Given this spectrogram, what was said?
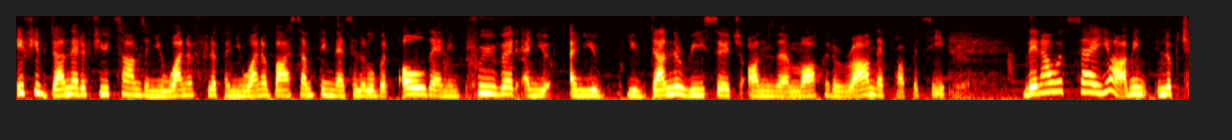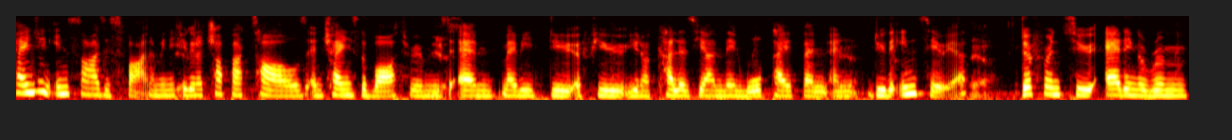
if you've done that a few times and you want to flip and you want to buy something that's a little bit older and improve it and you and you've you've done the research on the market around that property, then I would say yeah. I mean, look, changing insides is fine. I mean, if you're going to chop out tiles and change the bathrooms Yes. and maybe do a few you know colors here and then wallpaper and, and Yeah. do the interior. Yeah. Different to adding a room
